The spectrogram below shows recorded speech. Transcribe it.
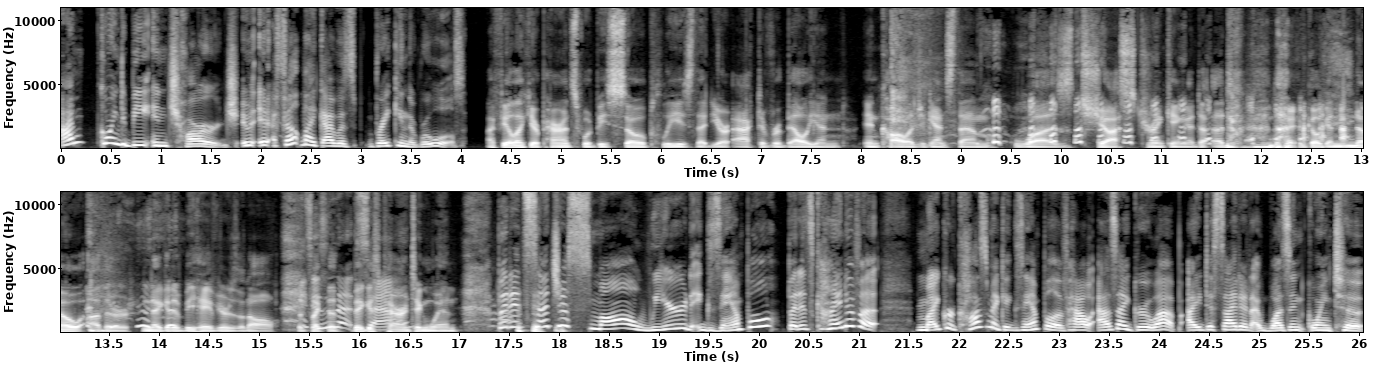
I'm going to be in charge. It, it felt like I was breaking the rules. I feel like your parents would be so pleased that your act of rebellion in college against them was just drinking a, a, Diet Coke and no other negative behaviors at all. It's like Isn't the biggest sad? parenting win. But it's such a small, weird example, but it's kind of a microcosmic example of how, as I grew up, I decided I wasn't going to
